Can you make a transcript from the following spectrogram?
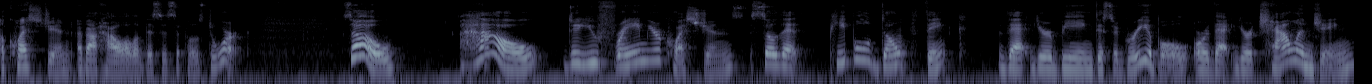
a question about how all of this is supposed to work. So, how do you frame your questions so that people don't think that you're being disagreeable or that you're challenging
